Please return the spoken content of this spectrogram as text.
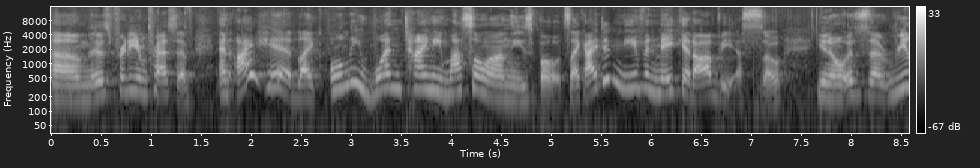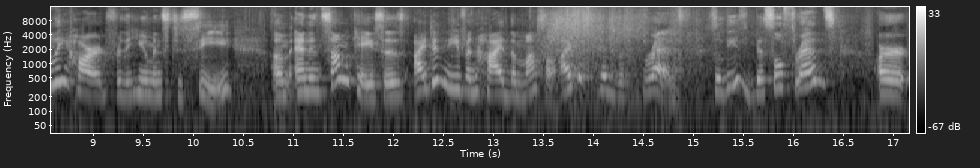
um, it was pretty impressive. And I hid like only one tiny mussel on these boats. Like I didn't even make it obvious. So, you know, it was uh, really hard for the humans to see. Um, and in some cases, I didn't even hide the mussel. I just hid the threads. So these byssal threads are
